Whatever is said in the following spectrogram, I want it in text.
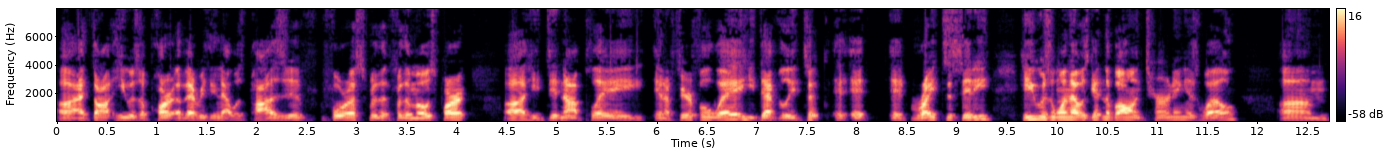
Uh, I thought he was a part of everything that was positive for us for the for the most part. Uh, he did not play in a fearful way. He definitely took it, it, it, right to City. He was the one that was getting the ball and turning as well. Um,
